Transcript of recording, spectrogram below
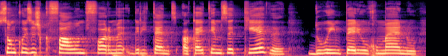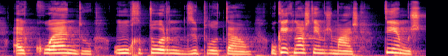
são coisas que falam de forma gritante, ok? Temos a queda do Império Romano a quando um retorno de Plutão. O que é que nós temos mais? Temos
